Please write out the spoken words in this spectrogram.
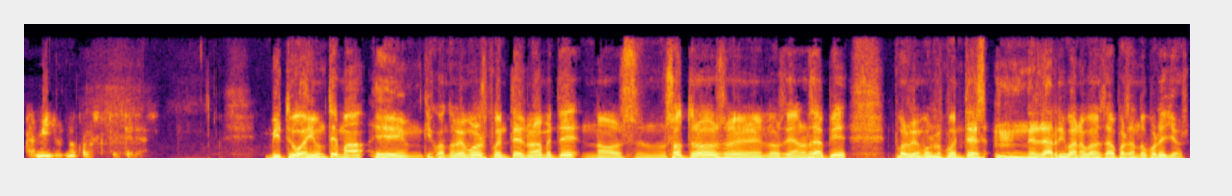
caminos, ¿no? con las carreteras. Vitu, hay un tema eh, que cuando vemos los puentes, normalmente nosotros, eh, los ciudadanos de a pie, pues vemos los puentes desde arriba, ¿no? Cuando estamos pasando por ellos.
